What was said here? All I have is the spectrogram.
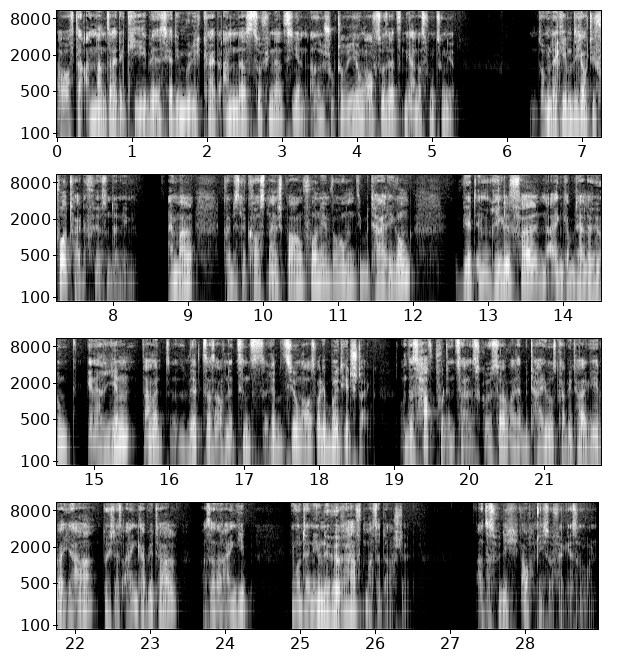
Aber auf der anderen Seite gäbe es ja die Möglichkeit, anders zu finanzieren, also eine Strukturierung aufzusetzen, die anders funktioniert. Und somit ergeben sich auch die Vorteile für das Unternehmen. Einmal könnte es eine Kosteneinsparung vornehmen. Warum? Die Beteiligung wird im Regelfall eine Eigenkapitalerhöhung generieren. Damit wirkt das auf eine Zinsreduzierung aus, weil die Bonität steigt. Und das Haftpotenzial ist größer, weil der Beteiligungskapitalgeber ja durch das Eigenkapital, was er da reingibt, dem Unternehmen eine höhere Haftmasse darstellt. Also das würde ich auch nicht so vergessen wollen.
